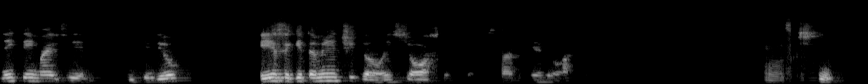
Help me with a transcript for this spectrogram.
nem tem mais ele, entendeu? Esse aqui também é antigão, esse Oscar, sabe? Ele, Oscar, Oscar. desculpa.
